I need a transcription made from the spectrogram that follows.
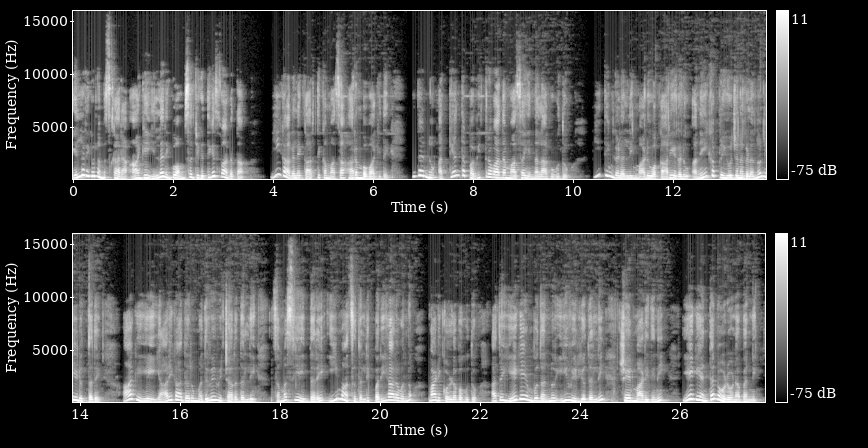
ಎಲ್ಲರಿಗೂ ನಮಸ್ಕಾರ. ಹಾಗೆ ಎಲ್ಲರಿಗೂ ಹಂಸ ಜಗತ್ತಿಗೆ ಸ್ವಾಗತ. ಈಗಾಗಲೇ ಕಾರ್ತಿಕ ಮಾಸ ಆರಂಭವಾಗಿದೆ. ಇದನ್ನು ಅತ್ಯಂತ ಪವಿತ್ರವಾದ ಮಾಸ ಎನ್ನಲಾಗುವುದು. ಈ ತಿಂಗಳಲ್ಲಿ ಮಾಡುವ ಕಾರ್ಯಗಳು ಅನೇಕ ಪ್ರಯೋಜನಗಳನ್ನು ನೀಡುತ್ತದೆ. ಹಾಗೆಯೇ ಯಾರಿಗಾದರೂ ಮದುವೆ ವಿಚಾರದಲ್ಲಿ ಸಮಸ್ಯೆ ಇದ್ದರೆ ಈ ಮಾಸದಲ್ಲಿ ಪರಿಹಾರವನ್ನು ಮಾಡಿಕೊಳ್ಳಬಹುದು. ಅದು ಹೇಗೆ ಎಂಬುದನ್ನು ಈ ವಿಡಿಯೋದಲ್ಲಿ ಶೇರ್ ಮಾಡಿದ್ದೀನಿ. ಹೇಗೆ ಅಂತ ನೋಡೋಣ ಬನ್ನಿ.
